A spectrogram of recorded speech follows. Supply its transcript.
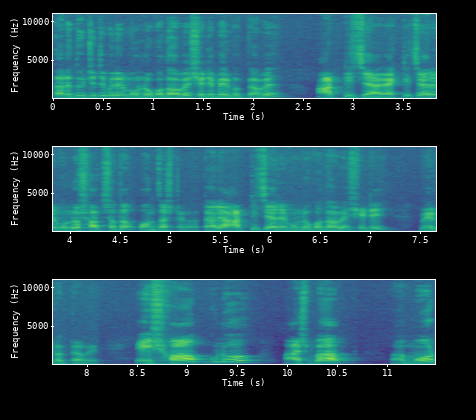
তাহলে দুইটি টেবিলের মূল্য কত হবে? সেটি বের করতে হবে। আটটি চেয়ার একটি চেয়ারের মূল্য সাতশত পঞ্চাশ টাকা। তাহলে আটটি চেয়ারের মূল্য কত হবে? সেটি বের করতে হবে। এই সবগুলো আসবাব মোট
